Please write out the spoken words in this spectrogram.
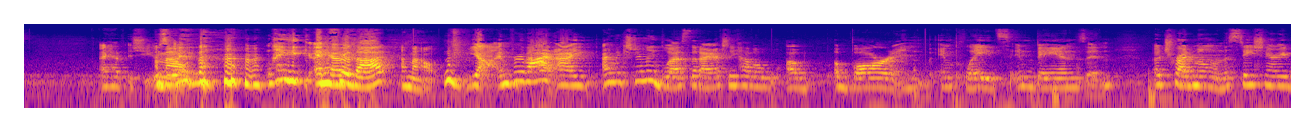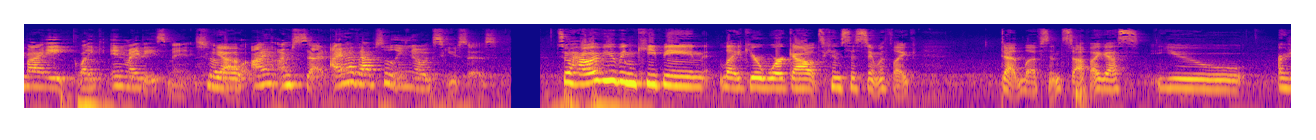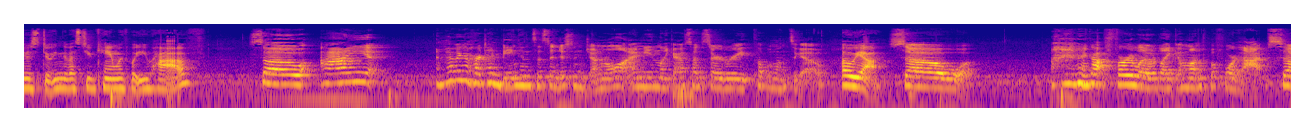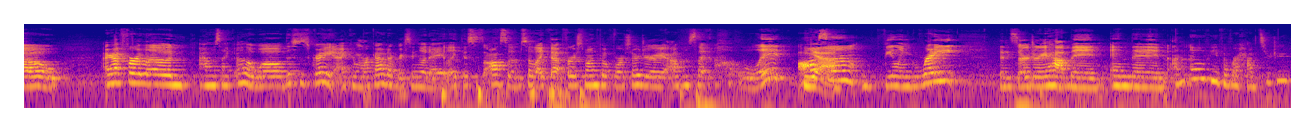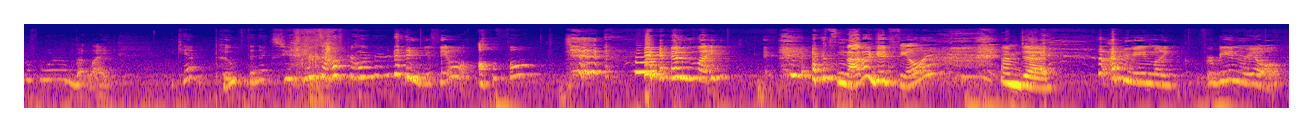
I have issues. I'm with. out. like, and have- for that, I'm out. yeah, and for that, I I'm extremely blessed that I actually have a a, a bar and and plates and bands and a treadmill and a stationary bike like in my basement. So Yeah. I'm I'm set. I have absolutely no excuses. So how have you been keeping like your workouts consistent with like deadlifts and stuff? I guess you are just doing the best you can with what you have. So I I'm having a hard time being consistent just in general. I mean, like I just had surgery a couple months ago. Oh yeah. So I got furloughed like a month before that. So I got furloughed. I was like, oh, well, this is great. I can work out every single day. Like, this is awesome. So, like, that first month before surgery, I was like, oh, lit, awesome, Yeah. feeling great. Then surgery happened. And then, I don't know if you've ever had surgery before, but like, you can't poop the next few days afterward. you feel awful. and like, it's not a good feeling. I'm dead. I mean, like, for being real.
